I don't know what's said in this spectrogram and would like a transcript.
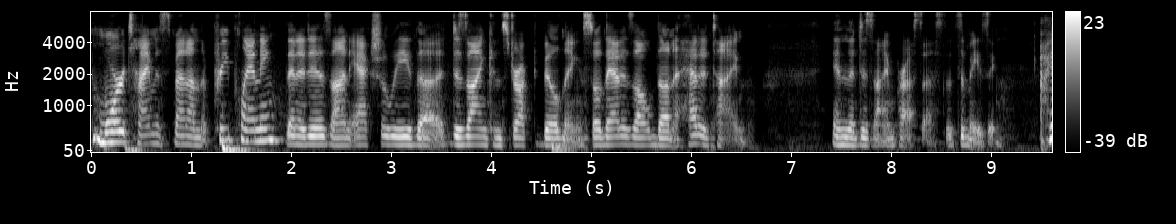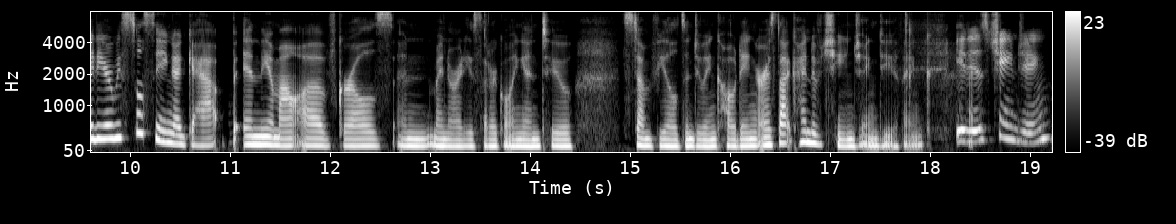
more time is spent on the pre-planning than it is on actually the design construct building. So that is all done ahead of time in the design process. That's amazing. Heidi, are we still seeing a gap in the amount of girls and minorities that are going into STEM fields and doing coding, or is that kind of changing, do you think? It is changing.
